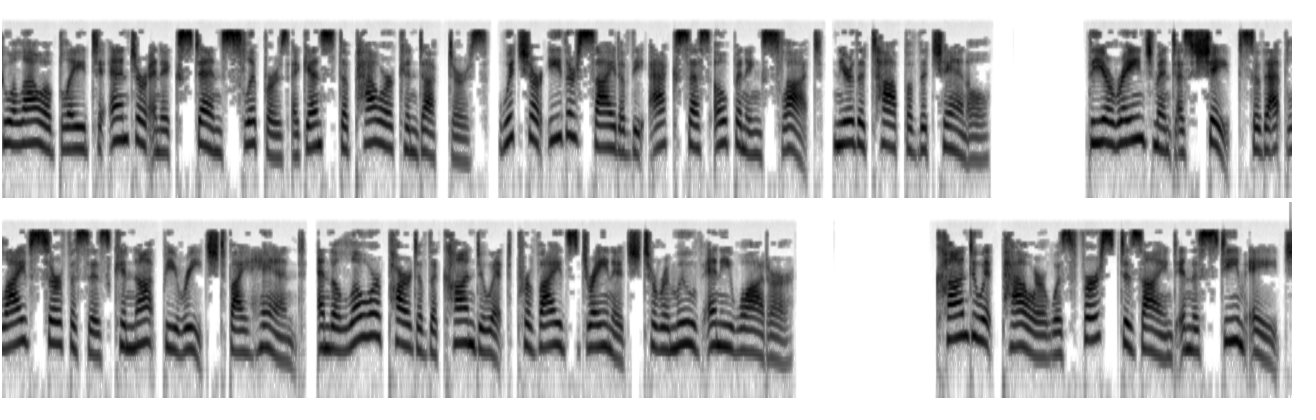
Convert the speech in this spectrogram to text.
to allow a blade to enter and extend slippers against the power conductors, which are either side of the access opening slot, near the top of the channel. The arrangement is shaped so that live surfaces cannot be reached by hand, and the lower part of the conduit provides drainage to remove any water. Conduit power was first designed in the steam age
